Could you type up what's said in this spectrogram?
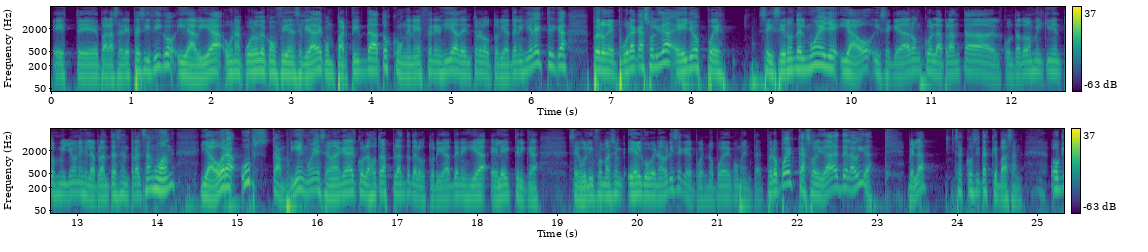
este, para ser específico, y había un acuerdo de confidencialidad de compartir datos con NF Energía dentro de la Autoridad de Energía Eléctrica, pero de pura casualidad ellos pues se hicieron del muelle y, y se quedaron con la planta, el contrato de los 1.500 millones y la planta Central San Juan. Y ahora, ups, también, oye, se van a quedar con las otras plantas de la Autoridad de Energía Eléctrica, según la información. Y el gobernador dice que pues no puede comentar. Pero pues, casualidades de la vida, ¿verdad? Esas cositas que pasan. Ok,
